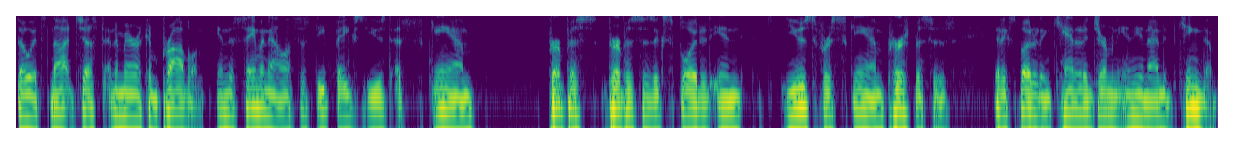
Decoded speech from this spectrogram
though it's not just an American problem. In the same analysis, deepfakes used a scam purpose purposes exploited in used for scam purposes that exploded in Canada, Germany, and the United Kingdom.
